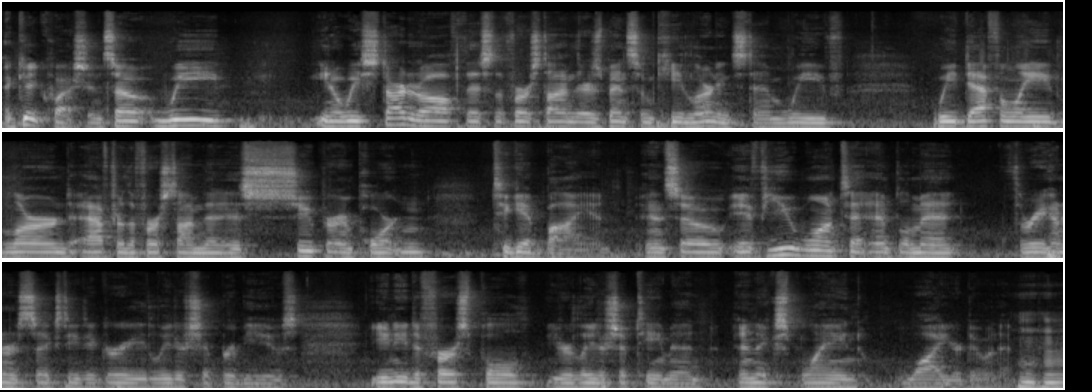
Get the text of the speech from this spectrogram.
A good question. So we, you know, we started off this the first time. There's been some key learnings, Tim. We've we definitely learned after the first time that it is super important to get buy-in. And so if you want to implement 360 degree leadership reviews, you need to first pull your leadership team in and explain why you're doing it. Mm-hmm.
